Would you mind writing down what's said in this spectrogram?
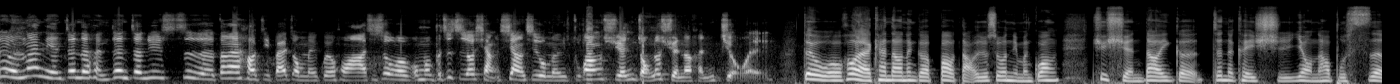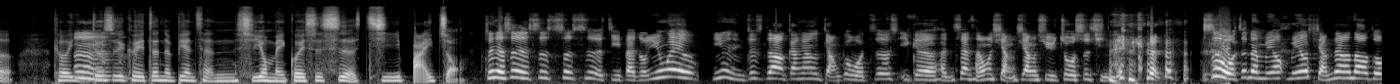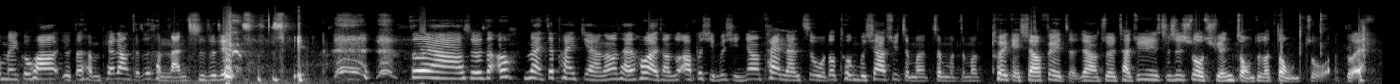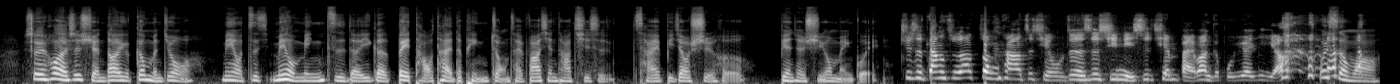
对，我们那年真的很认真去试了大概好几百种玫瑰花。其实我我们不是只有想象，其实我们光选种都选了很久。哎，对我后来看到那个报道，就说你们光去选到一个真的可以食用，然后不涩。可以，就是可以真的变成食用玫瑰，是试了几百种，真的是是是是几百种。因为因为你就知道，刚刚讲过，我这是一个很擅长用想象去做事情的一个人，是我真的没有没有想象到说玫瑰花有的很漂亮，可是很难吃这件事情。对啊，所以说哦，那你再拍假，然后才后来想说啊，不行不行，这样太难吃，我都吞不下去，怎么怎么怎么推给消费者这样，所以才去就是做选种这个动作。对，所以后来是选到一个根本就。没有自己没有名字的一个被淘汰的品种，才发现它其实才比较适合。变成食用玫瑰？其实当初要种它之前，我真的是心里是千百万个不愿意啊。为什么？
